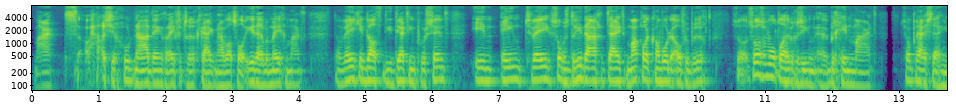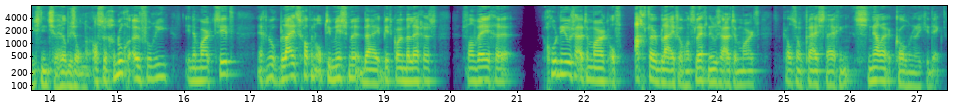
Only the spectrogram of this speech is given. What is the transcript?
Maar als je goed nadenkt en even terugkijkt naar wat we al eerder hebben meegemaakt, dan weet je dat die 13% in 1, 2, soms 3 dagen tijd makkelijk kan worden overbrugd. zoals we bijvoorbeeld al hebben gezien uh, begin maart. Zo'n prijsstijging is niet zo heel bijzonder. Als er genoeg euforie in de markt zit, en genoeg blijdschap en optimisme bij Bitcoin-beleggers vanwege goed nieuws uit de markt of achterblijven van slecht nieuws uit de markt, kan zo'n prijsstijging sneller komen dan je denkt.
